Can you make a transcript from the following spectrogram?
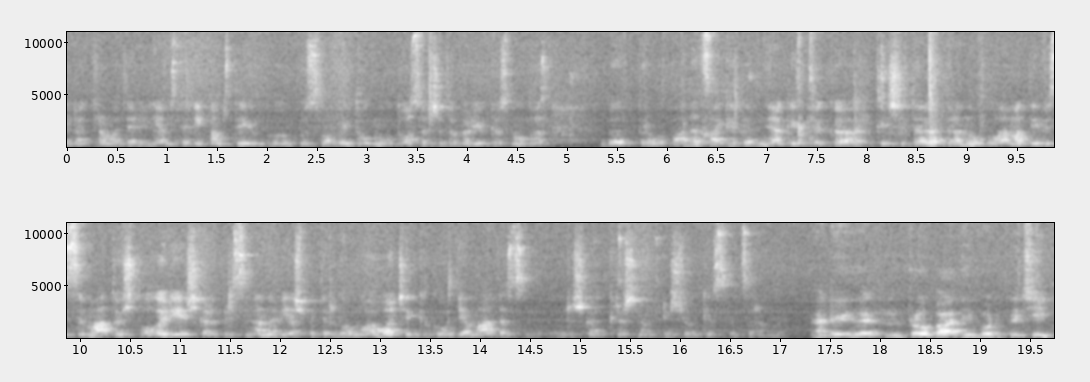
elektrą materialiems dalykams, tai bu- bus labai daug naudos, o čia dabar jokios naudos. Bet Prabhupada atsakė, kad ne, kaip tik, kai šita elektra naudojama, tai visi mato iš tolo ir jie iškart prisimena viešpatį ir galvoja, o čiagi gaudė matas. Ir iškart Krišna prieš jų akis atsiranda. And he, when Prabhupada he go to preaching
